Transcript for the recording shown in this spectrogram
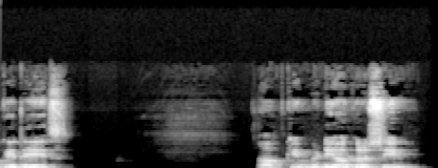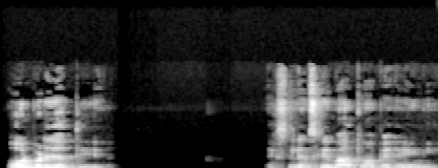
की रेस, आपकी मीडियोक्रेसी और बढ़ जाती है। एक्सीलेंस की बात वहाँ पे है ही नहीं।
